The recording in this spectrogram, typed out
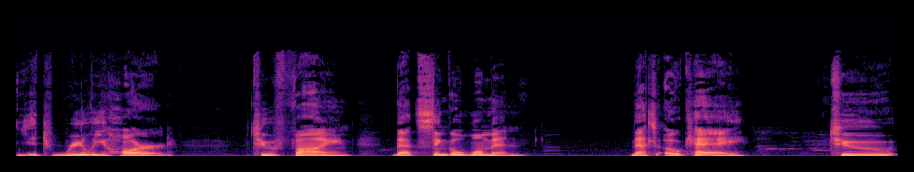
it's really hard to find that single woman that's okay to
